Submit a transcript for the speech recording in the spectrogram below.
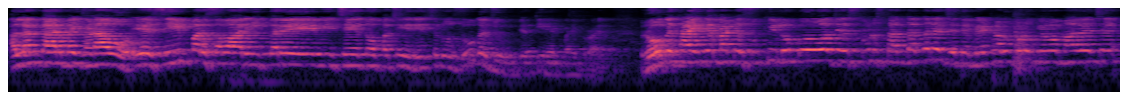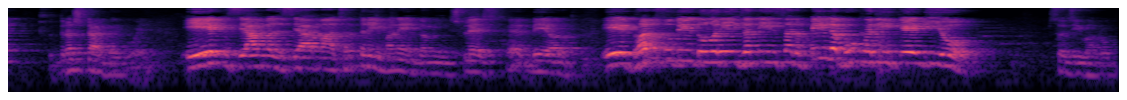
અલંકાર ભાઈ જણાવો, એ સિંહ પર સવારી કરે એવી છે તો પછી રીસડું શું ગજું? વ્યતિરેક ભાઈ પ્રોય રોગ થાય તે માટે સુખી લોકો જે સ્થૂળ સાધના કરે છે તે બેઠાડું પડું કહેવામાં આવે છે. દ્રષ્ટાંત ભાઈ હોય. એક શ્યામલ શ્યામા છત્રી મને ગમી શ્લેષ, હે, બે અર્થ. એ ઘર સુધી દોરી જતી સરપીલ ભૂખરી કેડીઓ. પકડી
